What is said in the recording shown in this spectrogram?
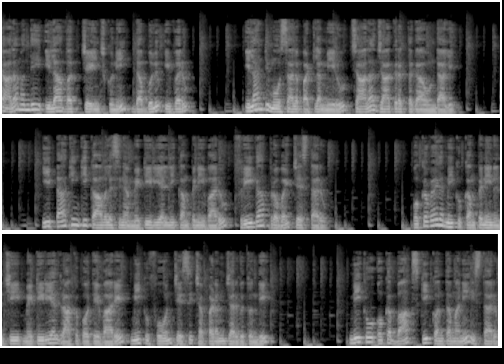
చాలా మంది ఇలా వర్క్ చేయించుకుని డబ్బులు ఇవ్వరు. ఇలాంటి మోసాల పట్ల మీరు చాలా జాగ్రత్తగా ఉండాలి. ఈ ప్యాకింగ్కి కావలసిన మెటీరియల్ని కంపెనీ వారు ఫ్రీగా ప్రొవైడ్ చేస్తారు. ఒకవేళ మీకు కంపెనీ నుంచి మెటీరియల్ రాకపోతే వారే మీకు ఫోన్ చేసి చెప్పడం జరుగుతుంది. మీకు ఒక బాక్స్కి కొంత మనీ ఇస్తారు.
